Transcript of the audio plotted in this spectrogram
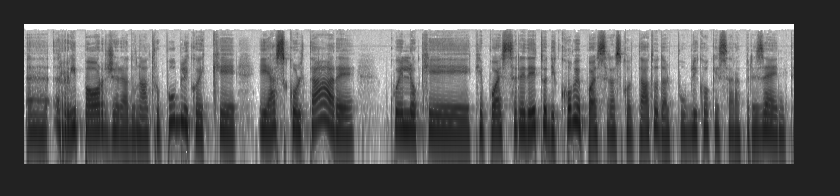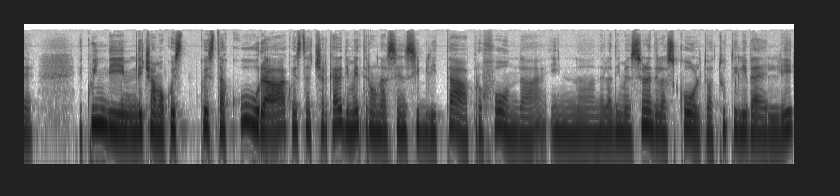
eh, riporgere ad un altro pubblico e, che, e ascoltare quello che, che, può essere detto, di come può essere ascoltato dal pubblico che sarà presente. E quindi diciamo quest, questa cura, questa cercare di mettere una sensibilità profonda in, nella dimensione dell'ascolto a tutti i livelli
